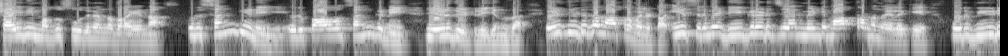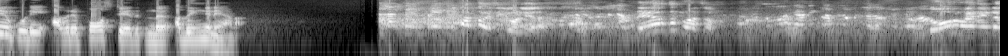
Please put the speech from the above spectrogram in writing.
ഷൈനി മധുസൂദൻ എന്ന് പറയുന്ന ഒരു സംഗിണി ഒരു പാവം സംഗിണി എഴുതിയിട്ടിരിക്കുന്നത്. എഴുതിയിടുക മാത്രമല്ല കേട്ടോ ഈ സിനിമയെ ഡീഗ്രേഡ് ചെയ്യാൻ വേണ്ടി മാത്രം എന്ന നിലയ്ക്ക് ഒരു വീഡിയോ കൂടി അവർ പോസ്റ്റ് ചെയ്തിട്ടുണ്ട്. അത് ഇങ്ങനെയാണ് അല്ലാതെ നൂറ് വേണ്ടിട്ട്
